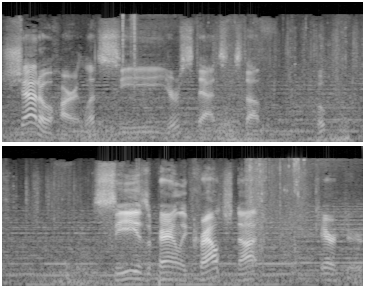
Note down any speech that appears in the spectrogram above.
Shadowheart, let's see your stats and stuff. Oh. C is apparently crouch, not character.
